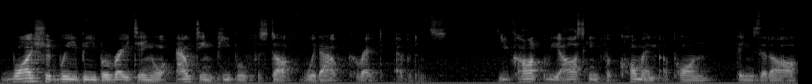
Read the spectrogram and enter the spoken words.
why should we be berating or outing people for stuff without correct evidence? You can't be asking for comment upon things that are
